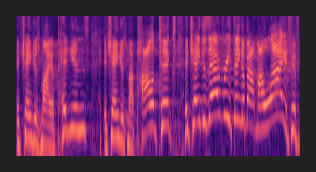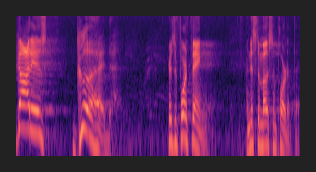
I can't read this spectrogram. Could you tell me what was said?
It changes my opinions. It changes my politics. It changes everything about my life if God is good. Here's the fourth thing, and this is the most important thing.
